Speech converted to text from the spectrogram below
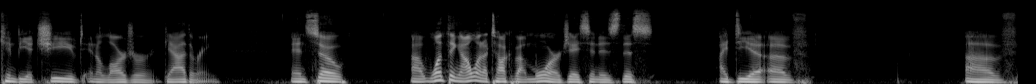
can be achieved in a larger gathering. And so, uh, one thing I want to talk about more, Jason, is this idea of of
